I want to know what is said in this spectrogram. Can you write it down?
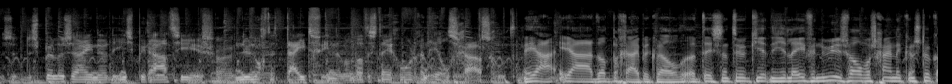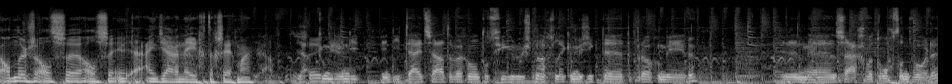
De spullen zijn er, de inspiratie is er. Nu nog de tijd vinden, want dat is tegenwoordig een heel schaars goed. Ja, ja, dat begrijp ik wel. Het is natuurlijk, je, je leven nu is wel waarschijnlijk een stuk anders als, eh, als eh, eind jaren negentig, zeg maar. Ja, toen in ja. die, in die tijd zaten we gewoon tot vier uur s'nachts lekker muziek te, te programmeren. En eh, zagen we het ochtend worden.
